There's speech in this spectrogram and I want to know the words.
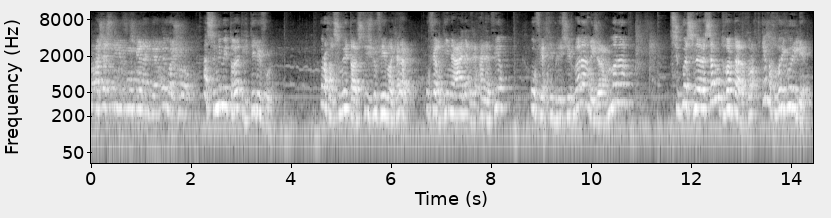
عشاش التليفون كان ندير ايوا شو؟ اسني مي التليفون. روح للسبيطار استيجلو فيه مكرب. وفيه غدينا علاء الحنفيه وفيه تبليسي مرة غيجرح مرة. سكوا السنة راه ساوت فانتارات رحت كان خبر يكوري لي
